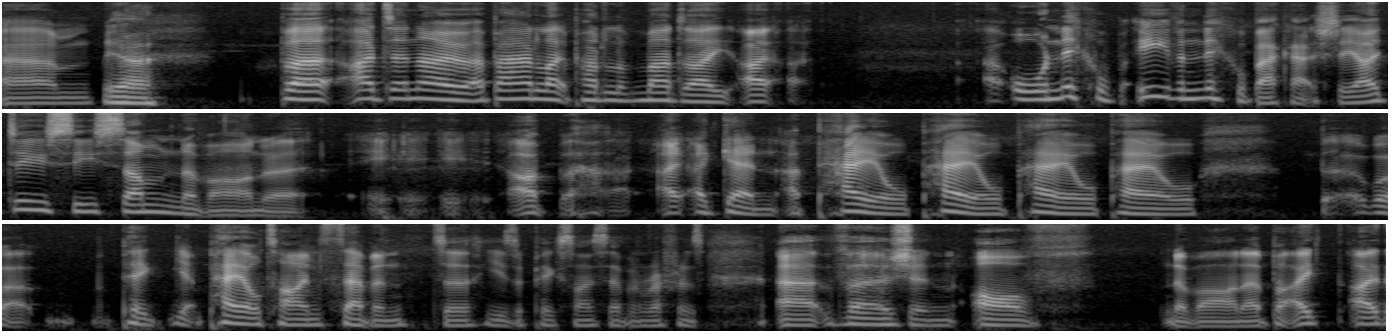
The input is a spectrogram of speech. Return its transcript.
Um, yeah. but I don't know a band like Puddle of Mudd, I, I- or Nickel, even Nickelback. Actually, I do see some Nirvana. I, again, a pale, pale, pale, pale. Well, pig, yeah, pale times seven to use a pig size seven reference uh, version of Nirvana, but I, I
